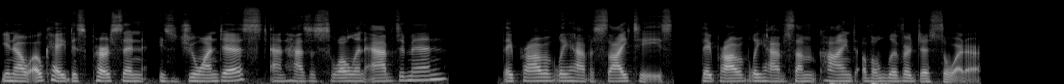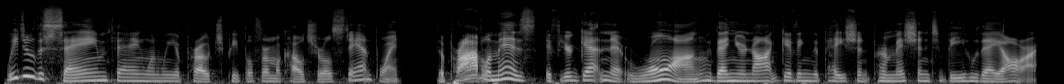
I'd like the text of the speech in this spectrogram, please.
you know, okay, this person is jaundiced and has a swollen abdomen. They probably have ascites. They probably have some kind of a liver disorder. We do the same thing when we approach people from a cultural standpoint. The problem is, if you're getting it wrong, then you're not giving the patient permission to be who they are.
